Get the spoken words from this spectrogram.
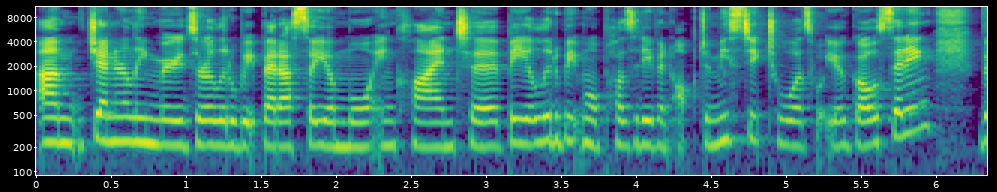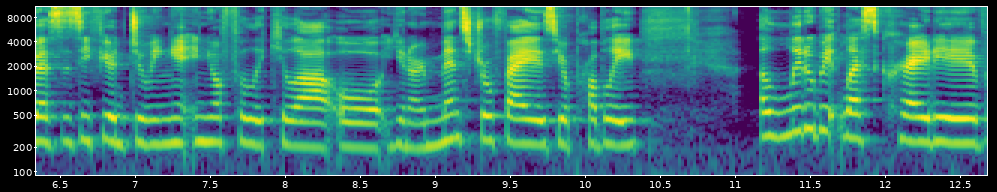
Um, generally, moods are a little bit better, so you're more inclined to be a little bit more positive and optimistic towards what you're goal setting. Versus if you're doing it in your follicular or you know menstrual phase, you're probably a little bit less creative,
